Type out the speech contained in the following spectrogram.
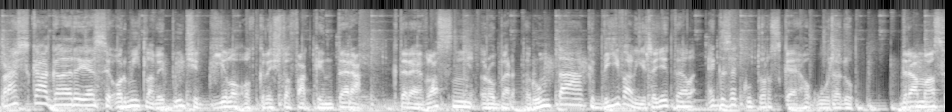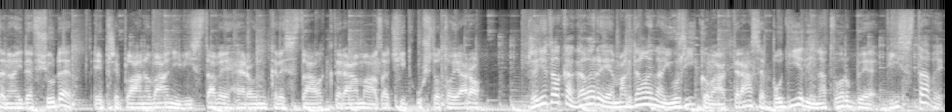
Pražská galerie si odmítla vypůjčit dílo od Krištofa Kintera, které vlastní Robert Runták, bývalý ředitel exekutorského úřadu. Drama se najde všude, i při plánování výstavy Heroin Crystal, která má začít už toto jaro. Ředitelka galerie Magdalena Juříková, která se podílí na tvorbě výstavy,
